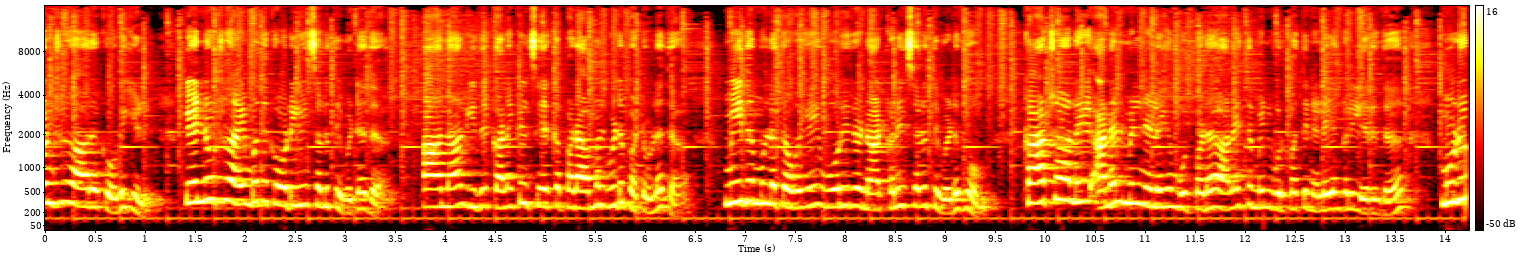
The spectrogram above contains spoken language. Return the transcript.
ஒன்று ஆறு கோடியில் எண்ணூற்று ஐம்பது கோடியை செலுத்திவிட்டது. ஆனால் இது கணக்கில் சேர்க்கப்படாமல் விடுபட்டுள்ளது. மீதமுள்ள தொகையை ஓரிரு நாட்களில் செலுத்தி விடுவோம் காற்றாலை அனல் மின் நிலையம் உட்பட அனைத்து மின் உற்பத்தி நிலையங்களில் இருந்து முழு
